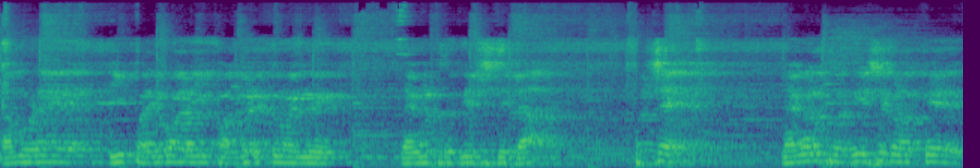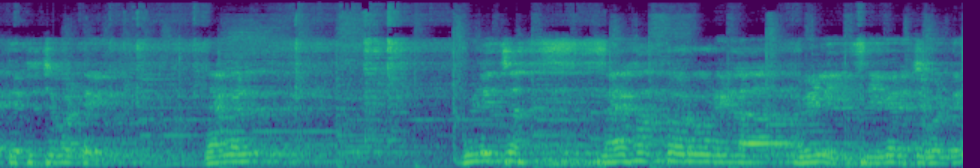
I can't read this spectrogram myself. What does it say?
നമ്മുടെ ഈ പരിപാടിയിൽ പങ്കെടുക്കുമെന്ന് ഞങ്ങൾ പ്രതീക്ഷിച്ചില്ല. പക്ഷേ ഞങ്ങൾ പ്രതീക്ഷകളൊക്കെ തെറ്റിച്ചുകൊണ്ട് ഞങ്ങൾ വിളിച്ച സ്നേഹത്തോടുകൂടിയുള്ള വിളി സ്വീകരിച്ചുകൊണ്ട്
